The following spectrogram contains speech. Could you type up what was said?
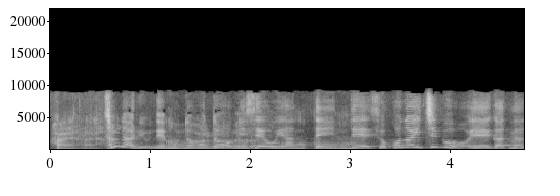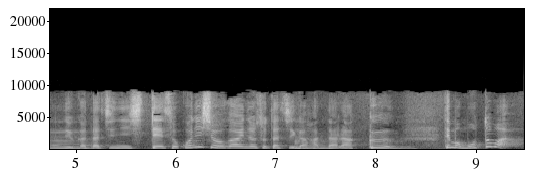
はいはいはい。そういうのあるよね。うん。もともとお店をやっていてそこの一部を A 型っていう形にしてそこに障害の人たちが働くでも元は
